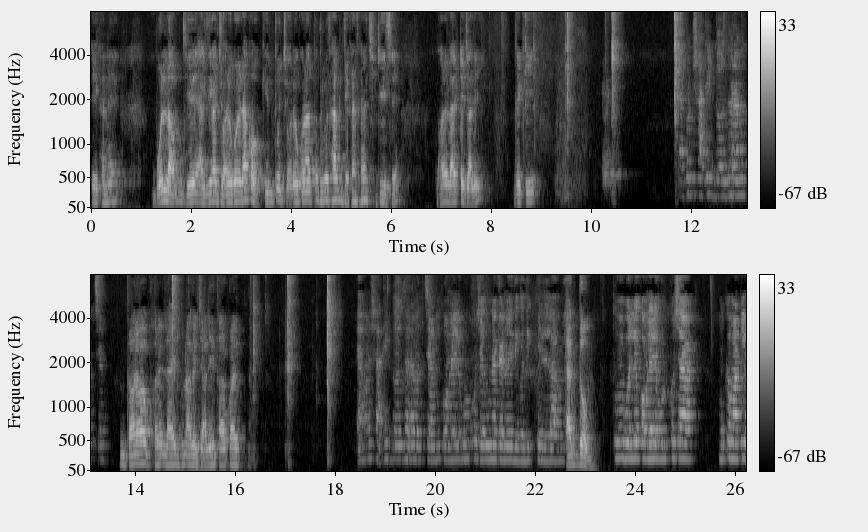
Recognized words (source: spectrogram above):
এখানে বললাম যে এক জায়গায় জড়ো করে রাখো কিন্তু জড়ো করা তো দূরে থাক যেখানে সেখানে ছিটিয়েছে। ঘরের লাইটটা জ্বালি দেখি। এখন সাথীর দোষ ধরা হচ্ছে। দাঁড়াও ঘরের লাইটগুলো আগে জ্বালি তারপরে এখন সাথীর দোষ ধরা হচ্ছে। আমি কমলা লেবুর খোসা গুনা কেন এদিক ওদিক ফেললাম? একদম। তুমি বললে কমলা লেবুর খোসা মুখে মাখলে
